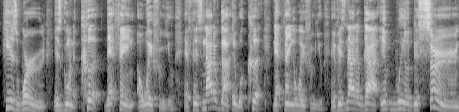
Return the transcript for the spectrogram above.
his word is going to cut that thing away from you. If it's not of God, it will cut that thing away from you. If it's not of God, it will discern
